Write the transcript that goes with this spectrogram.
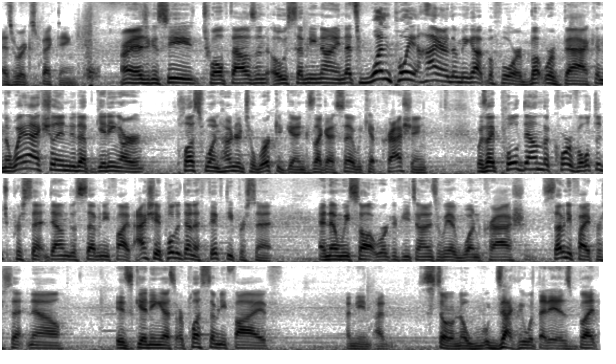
as we're expecting. All right, as you can see, 12,079. That's one point higher than we got before, but we're back. And the way I actually ended up getting our plus 100 to work again, because like I said, we kept crashing, was I pulled down the core voltage percent down to 75. Actually, I pulled it down to 50%, and then we saw it work a few times and we had one crash. 75% now is getting us, or plus 75, I mean, I still don't know exactly what that is, but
